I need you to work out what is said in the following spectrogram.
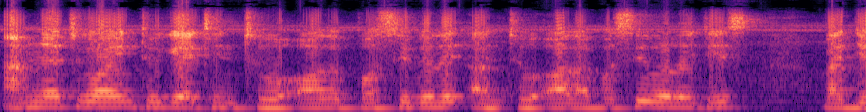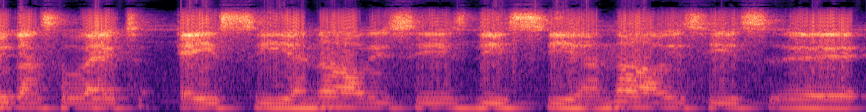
I'm not going to get into other possibility into other possibilities but you can select AC analysis, DC analysis, uh,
